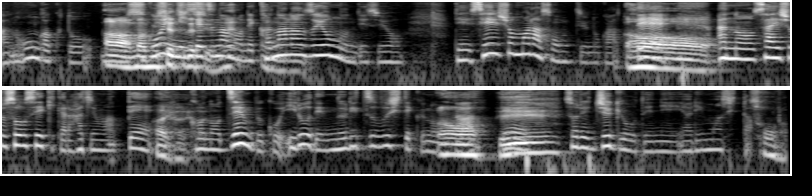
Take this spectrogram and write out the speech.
あの音楽とすごい密密接なので必ず読むんですよ。で聖書マラソンっていうのがあってあの最初創世記から始まって、はいはいはい。この全部こう色で塗りつぶしていくのがああってそれ授業でねやりました。そうなんだ。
